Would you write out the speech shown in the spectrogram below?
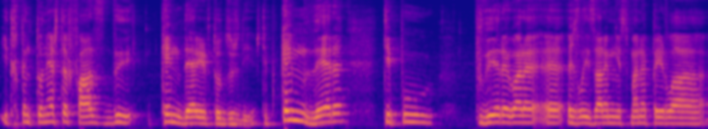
e de repente estou nesta fase de quem me dera ir todos os dias. Tipo, quem me dera, tipo, poder agora uh, agilizar a minha semana para ir lá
